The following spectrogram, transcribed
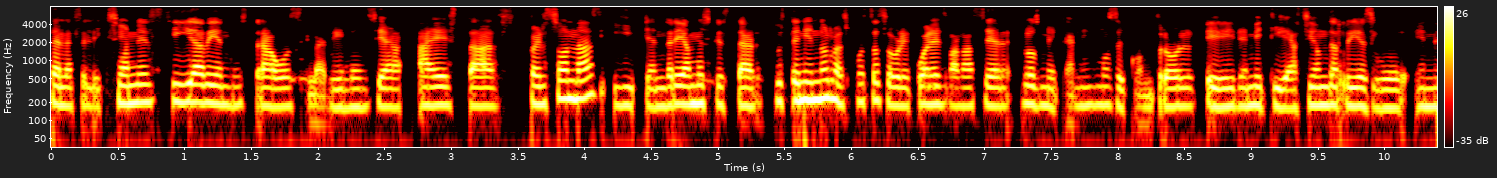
de las elecciones sigue habiendo estragos en la violencia a estas personas y tendríamos que estar pues teniendo respuestas sobre cuáles van a ser los mecanismos de control y eh, de mitigación de riesgo en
